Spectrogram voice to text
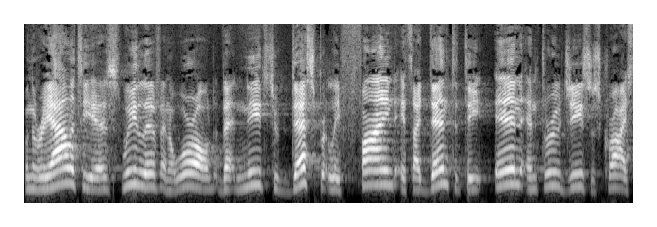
When the reality is, we live in a world that needs to desperately find its identity in and through Jesus Christ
